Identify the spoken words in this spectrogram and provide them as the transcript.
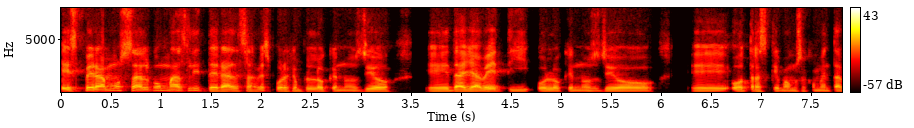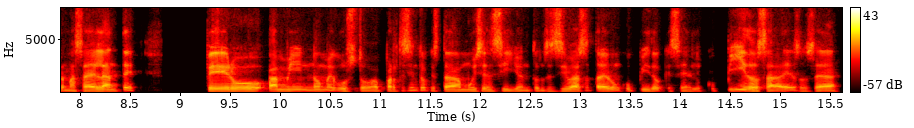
esperamos algo más literal, ¿sabes? Por ejemplo, lo que nos dio eh, Daya Betty o lo que nos dio eh, otras que vamos a comentar más adelante pero a mí no me gustó. Aparte siento que estaba muy sencillo, entonces si vas a traer un cupido, que sea el cupido, ¿sabes? O sea,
